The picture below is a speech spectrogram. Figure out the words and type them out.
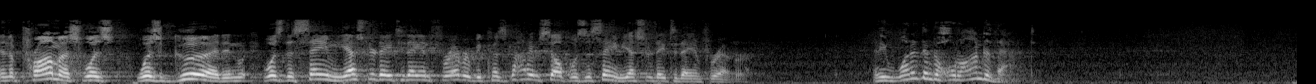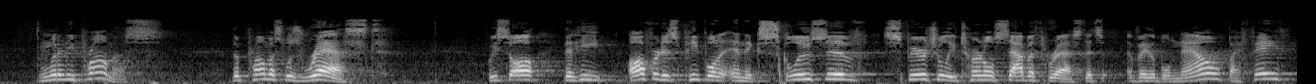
And the promise was, was good and was the same yesterday, today, and forever because God Himself was the same yesterday, today, and forever. And He wanted them to hold on to that. And what did He promise? The promise was rest. We saw that He offered His people an exclusive, spiritual, eternal Sabbath rest that's available now by faith,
